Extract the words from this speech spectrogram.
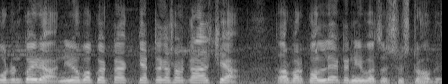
গঠন কইরা নিরপেক্ষ একটা কেয়ারটেকার সরকার আসিয়া তারপর করলে একটা নির্বাচন সুষ্ঠু হবে।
